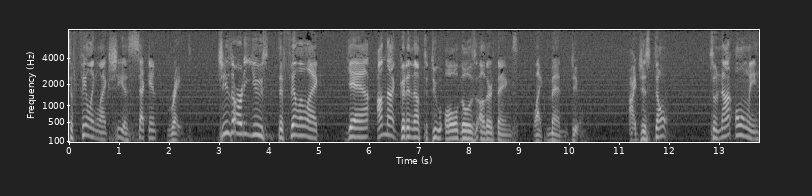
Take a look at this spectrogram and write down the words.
to feeling like she is second rate. She's already used to feeling like, yeah, I'm not good enough to do all those other things like men do. I just don't. So not only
